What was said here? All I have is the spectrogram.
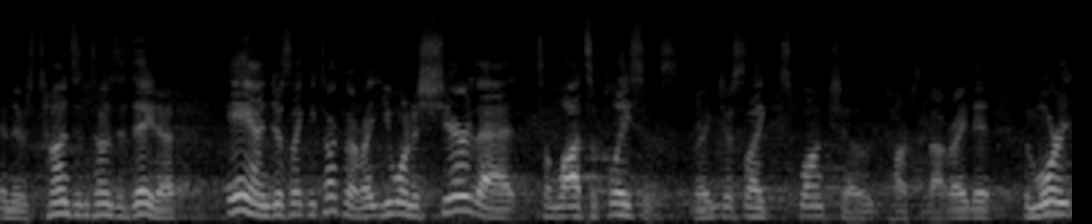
and there's tons and tons of data. And just like we talked about, right, you want to share that to lots of places, right? Mm -hmm. Just like Splunk show talks about, right? The, the more,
